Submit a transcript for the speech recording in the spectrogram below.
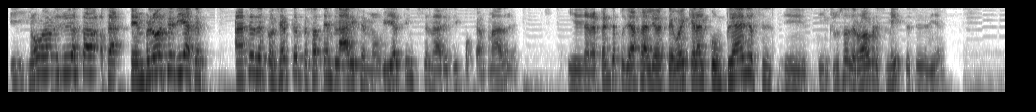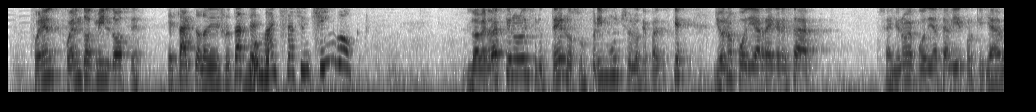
y no mames, yo ya estaba, o sea, tembló ese día, se- antes del concierto empezó a temblar y se movía el pinche escenario así, poca madre, y de repente pues ya salió este güey, que era el cumpleaños in- in- incluso de Robert Smith ese día. Fue en, el- fue en 2012. Exacto, lo disfrutaste. No manches, hace un chingo. La verdad es que no lo disfruté, lo sufrí mucho. Lo que pasa es que yo no podía regresar. O sea, yo no me podía salir porque ya,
